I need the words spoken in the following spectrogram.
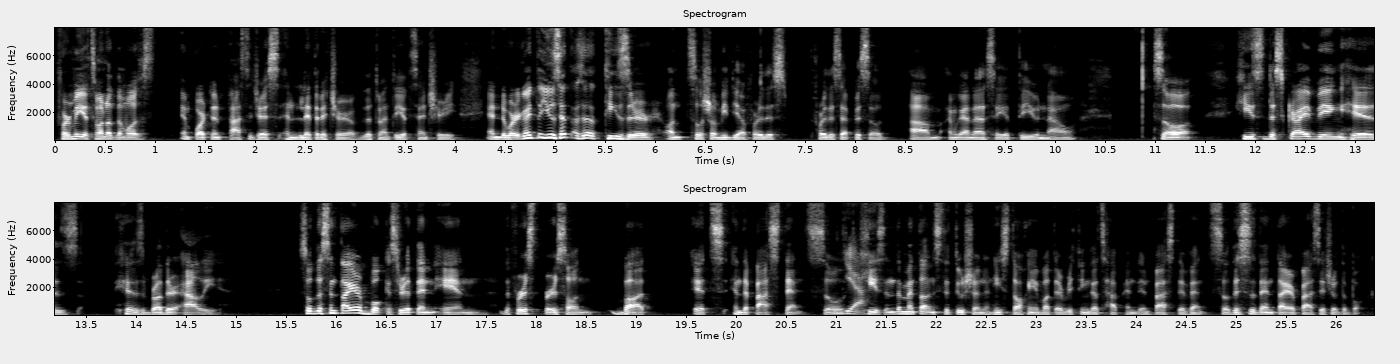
for me it's one of the most important passages in literature of the 20th century and we're going to use it as a teaser on social media for this for this episode um, i'm gonna say it to you now so he's describing his his brother Allie so this entire book is written in the first person but it's in the past tense. So Yeah. he's in the mental institution and he's talking about everything that's happened in past events. So this is the entire passage of the book.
